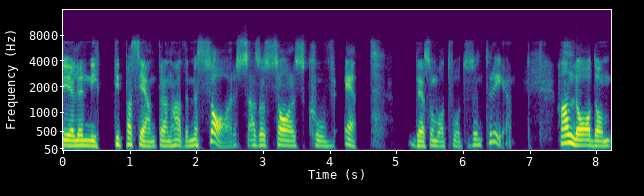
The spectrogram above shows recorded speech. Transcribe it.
eller 90 patienter han hade med SARS, alltså SARS-CoV-1, det som var 2003. Han la dem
